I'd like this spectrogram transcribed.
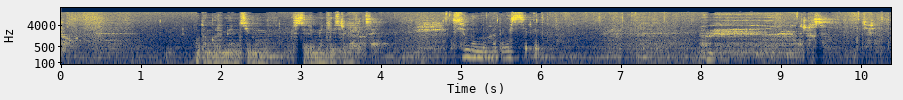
жоқ одан гөрі мен сенің істеріңмен тезірек айналысайын сен болмағанда не істер едің жақсы. Жарайды.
